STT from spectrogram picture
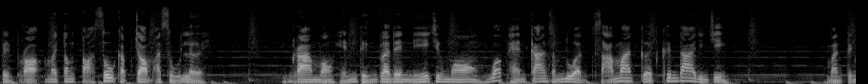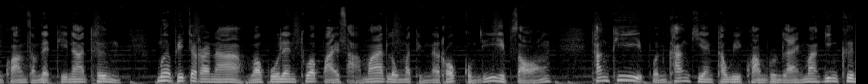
เป็นเพราะไม่ต้องต่อสู้กับจอมอสูรเลยรามองเห็นถึงประเด็นนี้จึงมองว่าแผนการสำรวจสามารถเกิดขึ้นได้จริง ๆ มันเป็นความสำเร็จที่น่าทึ่ง เมื่อพิจารณาว่าผู้เล่นทั่วไปสามารถลงมาถึงนรกกลุ่มที่ 22 ทั้งที่ผลข้างเคียงทวีความรุนแรงมากยิ่งขึ้น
